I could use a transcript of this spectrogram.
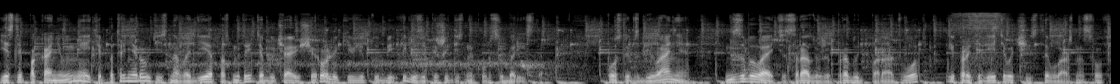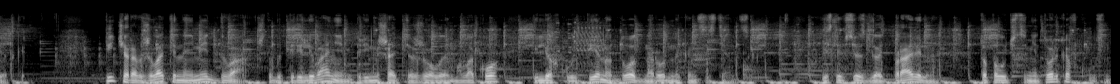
Если пока не умеете, потренируйтесь на воде, посмотрите обучающие ролики в YouTube или запишитесь на курсы бариста. После взбивания не забывайте сразу же продуть пароотвод и протереть его чистой влажной салфеткой. Питчеров желательно иметь два, чтобы переливанием перемешать тяжелое молоко и легкую пену до однородной консистенции. Если все сделать правильно, то получится не только вкусно,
